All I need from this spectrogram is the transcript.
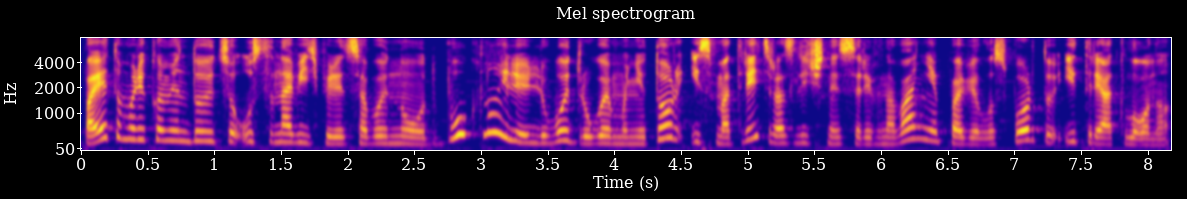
поэтому рекомендуется установить перед собой ноутбук, ну или любой другой монитор и смотреть различные соревнования по велоспорту и триатлону.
